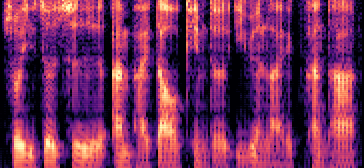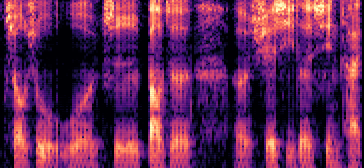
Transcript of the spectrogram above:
所以这次安排到 Kim 的医院来看他手手术，我是抱着呃学习的心态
